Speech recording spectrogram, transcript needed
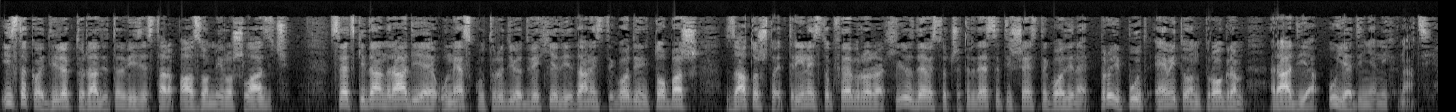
istakao je direktor radio televizije Stara Pazova Miloš Lazić. Svetski dan radija je UNESCO utvrdio 2011. godine i to baš zato što je 13. februara 1946. godine prvi put emitovan program radija Ujedinjenih nacija.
